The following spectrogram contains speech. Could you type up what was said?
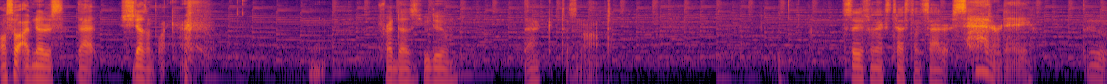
Also, I've noticed that she doesn't blink. Fred does, you do. Zach does not. Study for the next test on Saturday. Saturday? Dude.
